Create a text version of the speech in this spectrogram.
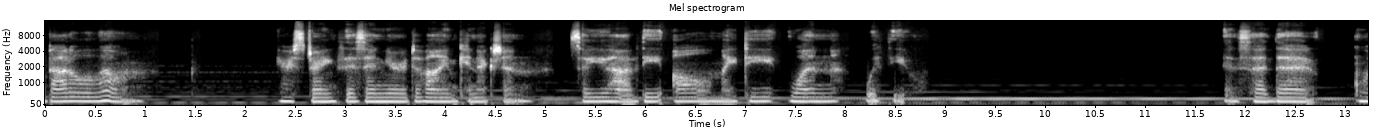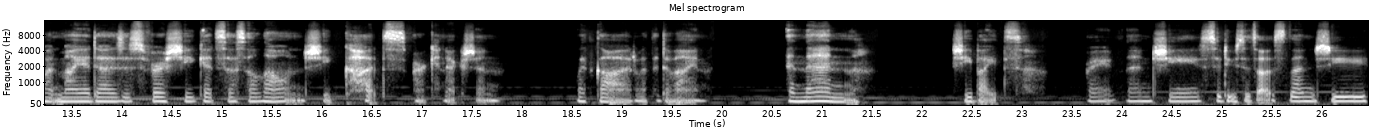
Battle alone. Your strength is in your divine connection, so you have the Almighty One with you. It said that what Maya does is first she gets us alone, she cuts our connection with God, with the divine, and then she bites, right? Then she seduces us, then she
